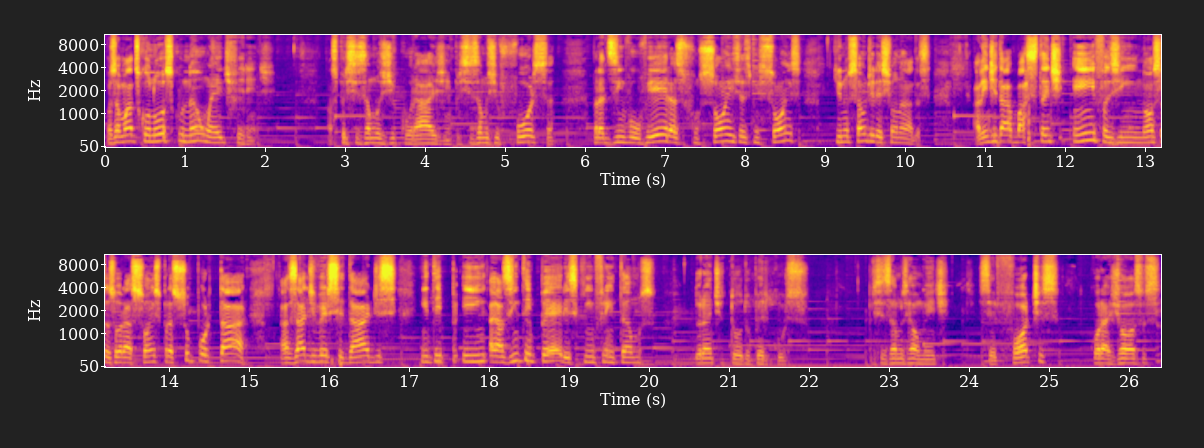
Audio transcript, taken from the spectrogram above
Meus amados, conosco não é diferente. Nós precisamos de coragem, precisamos de força para desenvolver as funções e as missões que nos são direcionadas. Além de dar bastante ênfase em nossas orações para suportar as adversidades e as intempéries que enfrentamos durante todo o percurso. Precisamos realmente ser fortes, corajosos,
